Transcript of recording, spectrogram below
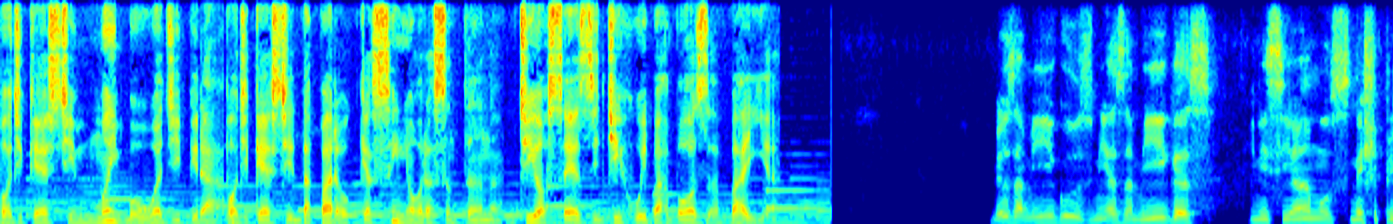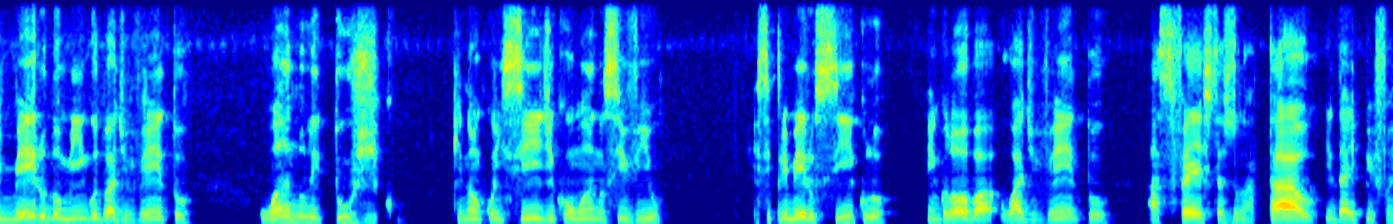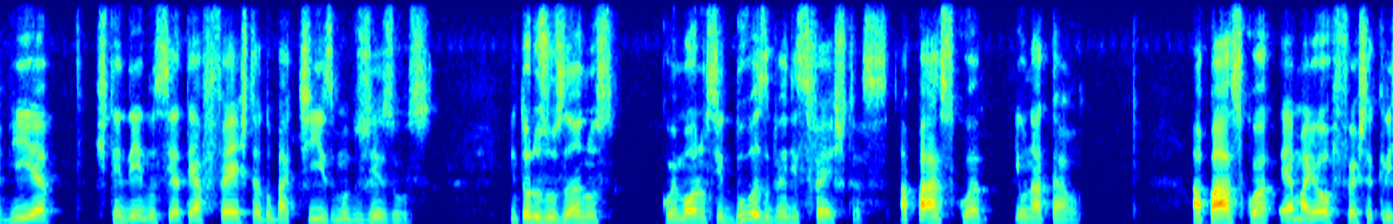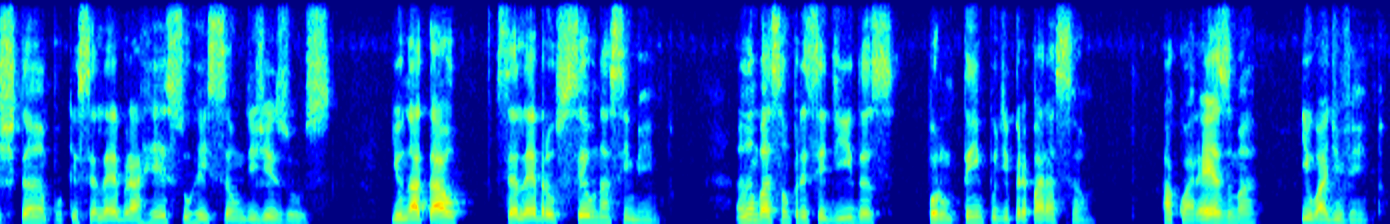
Podcast Mãe Boa de Ibirá, podcast da Paróquia Senhora Santana, Diocese de Rui Barbosa, Bahia. Meus amigos, minhas amigas, iniciamos neste primeiro domingo do Advento o ano litúrgico, que não coincide com o ano civil. Esse primeiro ciclo engloba o Advento, as festas do Natal e da Epifania estendendo-se até a festa do batismo de Jesus. Em todos os anos, comemoram-se duas grandes festas, a Páscoa e o Natal. A Páscoa é a maior festa cristã porque celebra a ressurreição de Jesus. E o Natal celebra o seu nascimento. Ambas são precedidas por um tempo de preparação, a Quaresma e o Advento.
